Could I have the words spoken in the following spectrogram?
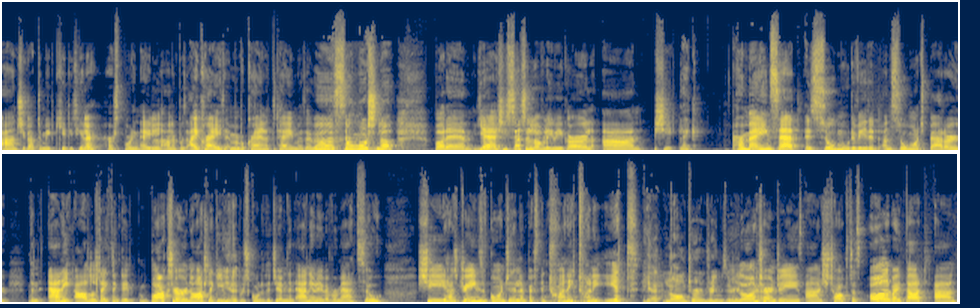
and she got to meet Katie Taylor, her sporting idol, and it was I cried. I remember crying at the time. I was like, oh, it's so emotional. But um, yeah, she's such a lovely wee girl, and she like her mindset is so motivated and so much better than any adult. I think, I, boxer or not, like even Yeah. people just going to the gym than anyone I've ever met. So she has dreams of going to the Olympics in 2028 Yeah, long term dreams long term dreams and she talks to us all about that and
